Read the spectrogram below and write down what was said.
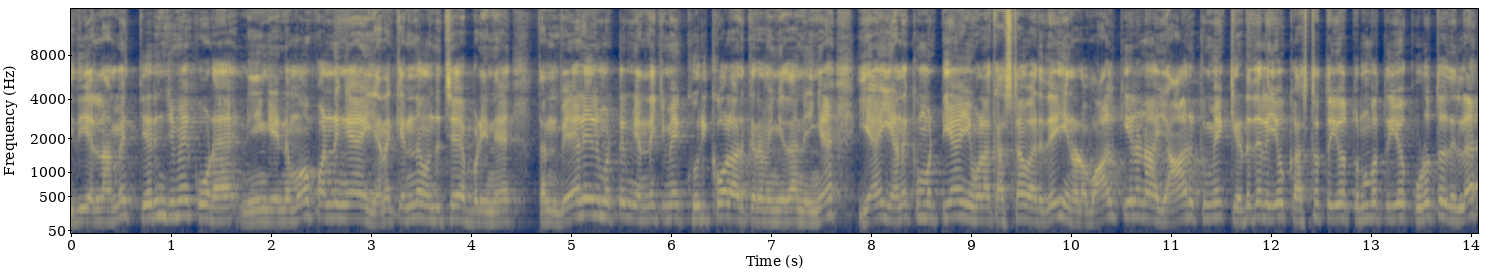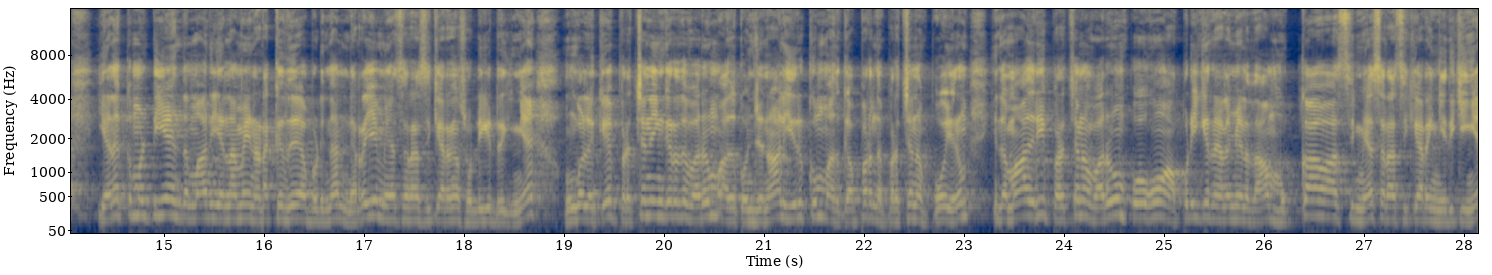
இது எல்லாமே தெரிஞ்சுமே கூட நீங்கள் என்னமோ பண்ணுங்க எனக்கு என்ன வந்துச்சு அப்படின்னு தன் வேலையில் மட்டும் என்றைக்குமே குறிக்கோளாக இருக்கிறவங்க தான் நீங்கள் ஏன் எனக்கு மட்டும் ஏன் இவ்வளோ கஷ்டம் வருது? என்னோட வாழ்க்கையில் நான் யாருக்குமே கெடுதலையோ கஷ்டத்தையோ துன்பத்தையோ கொடுத்ததில்லை. எனக்கு மட்டும் ஏன் இந்த மாதிரி எல்லாமே நடக்குது அப்படின்னு தான் நிறைய மேசராசிக்காரங்க சொல்லிக்கிட்டு இருக்கீங்க. உங்களுக்கு பிரச்சனைங்கிறது வரும் அது கொஞ்ச நாள் இருக்கும் அதுக்கப்புறம் இந்த பிரச்சனை போயிடும் இந்த மாதிரி பிரச்சனை வரும் போகும் அப்படிங்கிற நிலைமையில தான் முக்காவாசி மேசராசிக்காரங்க இருக்கீங்க.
